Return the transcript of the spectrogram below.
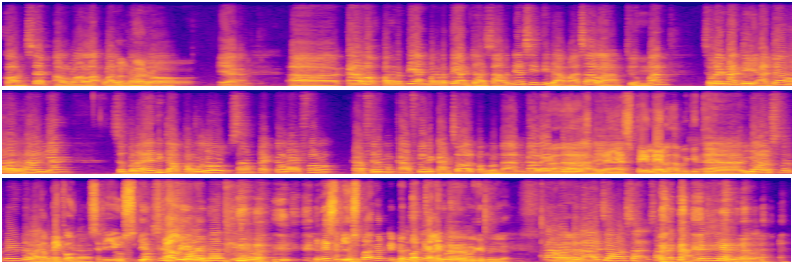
konsep al-wala wal baro. Ya. Eh, kalau pengertian-pengertian dasarnya sih tidak masalah, Hmm. cuman seperti tadi ada hal-hal yang sebenarnya tidak perlu sampai ke level kafir mengkafirkan soal penggunaan kalender Ah, lah ya. sebenarnya sepele lah begitu ya. Eh, ya seperti itulah Tapi kok kira-kira. serius Kok gitu serius sekali ya. banget gitu. Ini serius banget nih debat Serius kalender banget. begitu ya. kalender aja masa sampai kafir sih gitu loh.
